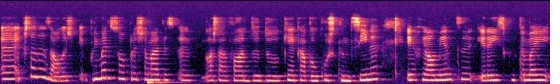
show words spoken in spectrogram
A questão das aulas, primeiro só para chamar, uh, lá estava a falar de, de, quem acaba o curso de medicina, é realmente, era isso que também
